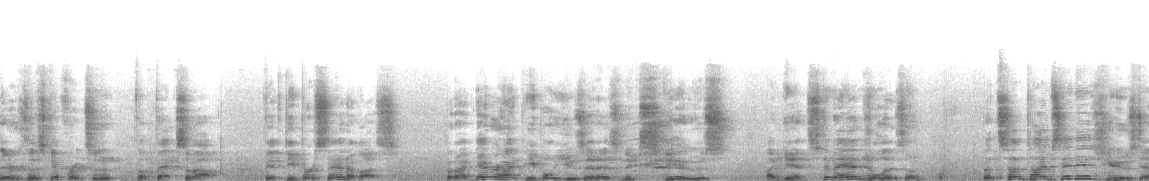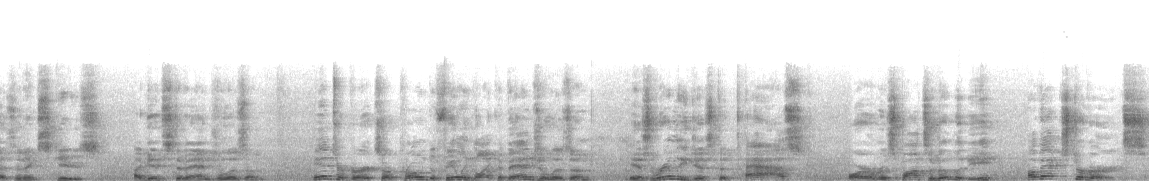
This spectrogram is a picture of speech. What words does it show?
there's this difference. that affects about 50% of us. But I've never had people use it as an excuse against evangelism. But sometimes it is used as an excuse against evangelism. Introverts are prone to feeling like evangelism is really just a task or a responsibility of extroverts.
